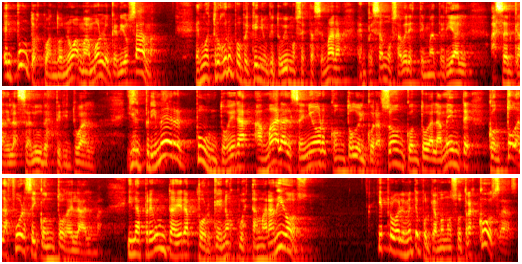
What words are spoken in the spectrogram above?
El punto es cuando no amamos lo que Dios ama. En nuestro grupo pequeño que tuvimos esta semana empezamos a ver este material acerca de la salud espiritual. Y el primer punto era amar al Señor con todo el corazón, con toda la mente, con toda la fuerza y con toda el alma. Y la pregunta era, ¿por qué nos cuesta amar a Dios? Y es probablemente porque amamos otras cosas.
